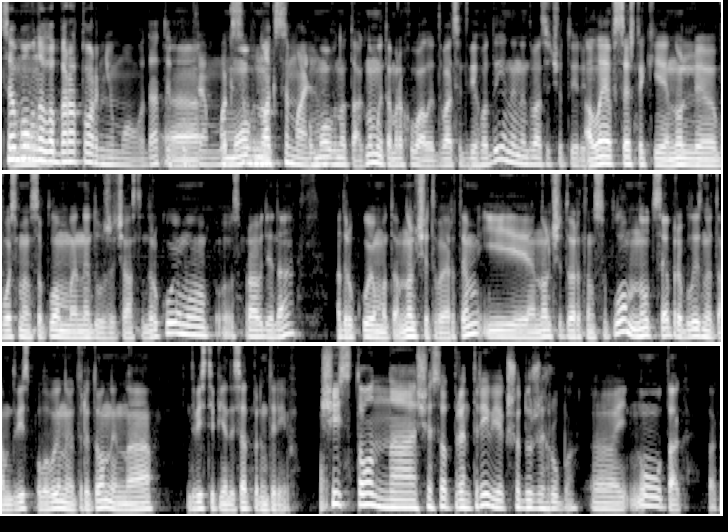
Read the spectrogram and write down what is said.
Це умовно лабораторні умови, да? Типу, Е, прям максим... умовно- максимально. Умовно так. Ну ми там рахували 22 години, не 24. Але все ж таки 0,8 соплом ми не дуже часто друкуємо, справді, да? а друкуємо там 0,4 і 0,4 соплом. Ну це приблизно там 2,5-3 тонни на 250 принтерів. 6 тонн на 600 принтерів, якщо дуже грубо. Е, ну так, так.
